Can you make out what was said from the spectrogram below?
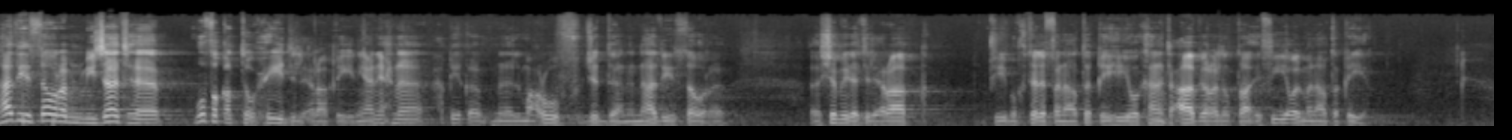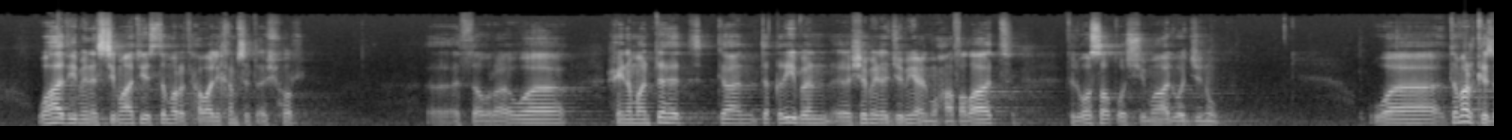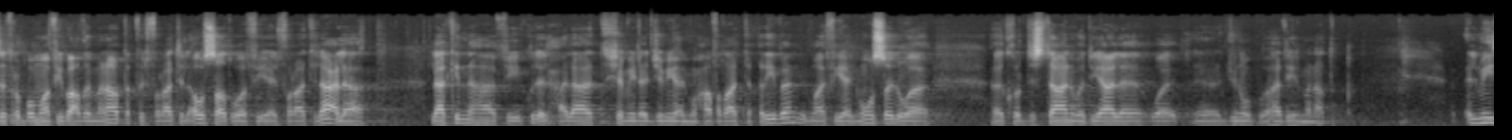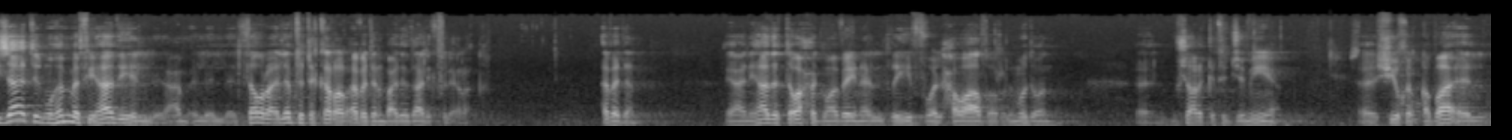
هذه الثورة من ميزاتها مو فقط توحيد العراقيين يعني إحنا حقيقة من المعروف جدا أن هذه الثورة شملت العراق في مختلف مناطقه وكانت عابرة للطائفية والمناطقية. وهذه من السمات استمرت حوالي خمسة أشهر آه، الثورة و حينما انتهت كان تقريبا شملت جميع المحافظات في الوسط والشمال والجنوب. وتمركزت ربما في بعض المناطق في الفرات الأوسط وفي الفرات الأعلى لكنها في كل الحالات شملت جميع المحافظات تقريبا بما فيها الموصل وكردستان وديالى وجنوب هذه المناطق. الميزات المهمة في هذه الثورة لم تتكرر أبدا بعد ذلك في العراق. أبدا. يعني هذا التوحد ما بين الريف والحواضر المدن مشاركة الجميع شيوخ القبائل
